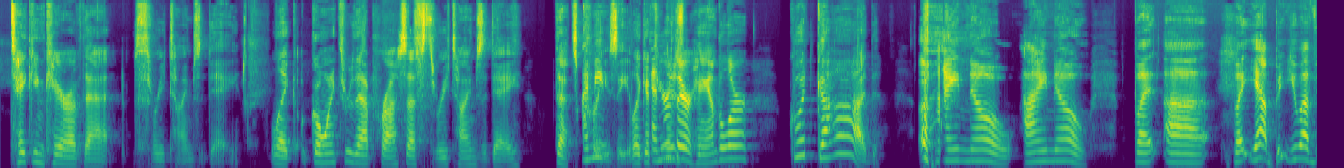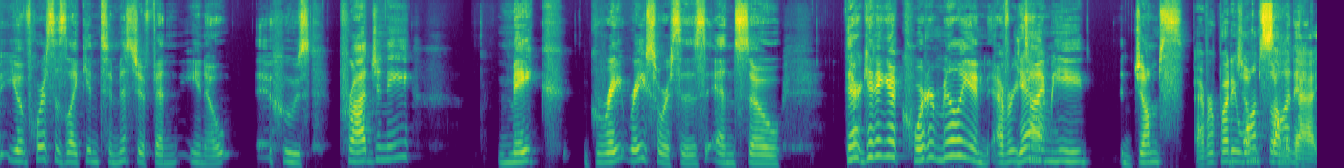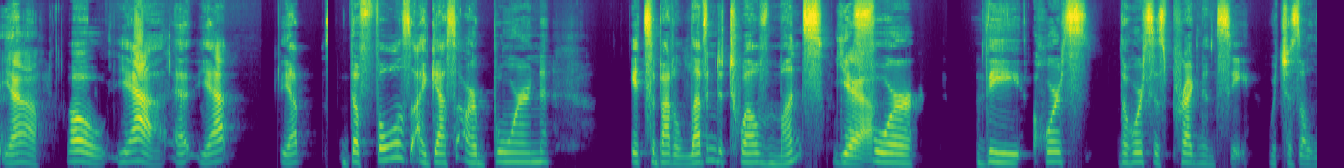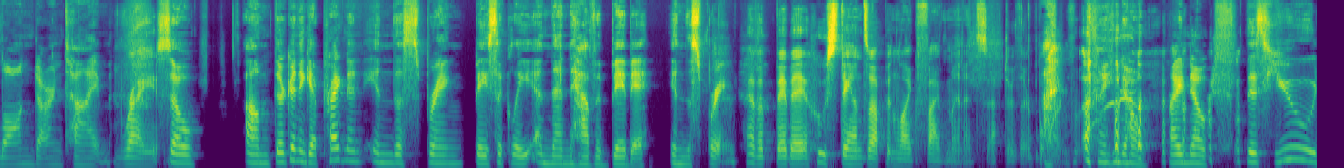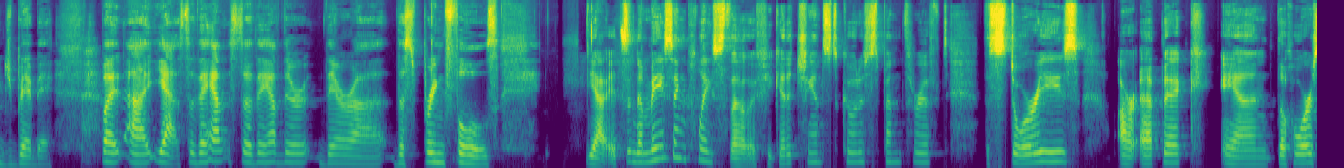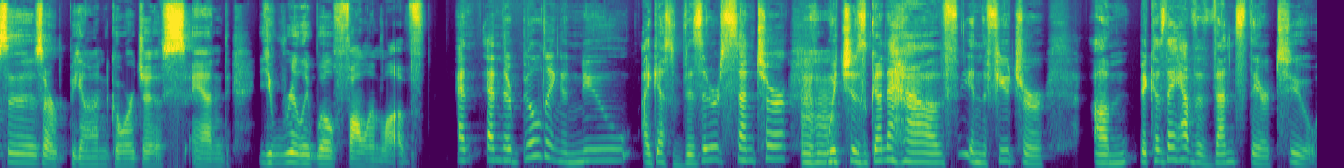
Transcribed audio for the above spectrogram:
taking care of that three times a day, like going through that process three times a day. That's I mean, crazy. like if you're their handler, good God. I know, I know. But uh but yeah, but you have you have horses like into mischief and you know whose progeny make great racehorses and so they're getting a quarter million every Yeah. time he jumps Everybody Jumps wants some on of it. that. Yeah. oh yeah uh, yep yep the foals i guess are born it's about 11 to 12 months Yeah. for the horse the horse's pregnancy which is a long darn time Right. so um, they're going to get pregnant in the spring, basically, and then have a baby in the spring. Have a baby who stands up in like five minutes after they're born. I know, I know, this huge baby. But uh, yeah, so they have, so they have their their uh, the spring foals. Yeah, it's an amazing place though. If you get a chance to go to Spendthrift, the stories are epic and the horses are beyond gorgeous and you really will fall in love. And, and they're building a new, I guess, visitor center, Mhm. which is going to have in the future, um, because they have events there too,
